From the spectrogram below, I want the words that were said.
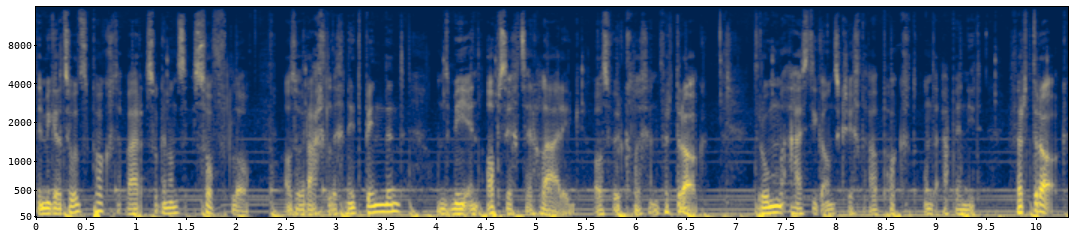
Der Migrationspakt wäre sogenanntes Soft Law, also rechtlich nicht bindend und mehr eine Absichtserklärung als wirklich ein Vertrag. Darum heisst die ganze Geschichte auch Pakt und eben nicht Vertrag.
